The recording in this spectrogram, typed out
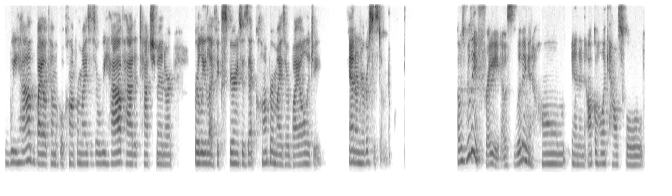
we have biochemical compromises or we have had attachment or early life experiences that compromise our biology and our nervous system. I was really afraid. I was living at home in an alcoholic household,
